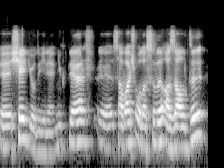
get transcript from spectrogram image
e, şey diyordu yine nükleer e, savaş olasılığı azaldı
